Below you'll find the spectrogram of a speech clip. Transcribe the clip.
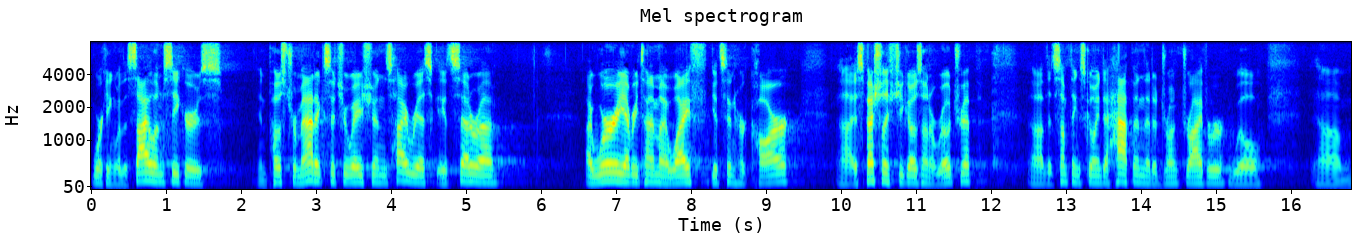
working with asylum seekers in post traumatic situations, high risk, etc. I worry every time my wife gets in her car, uh, especially if she goes on a road trip, uh, that something's going to happen, that a drunk driver will um,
